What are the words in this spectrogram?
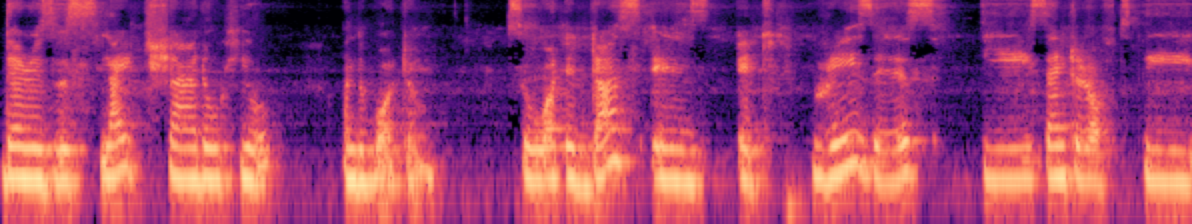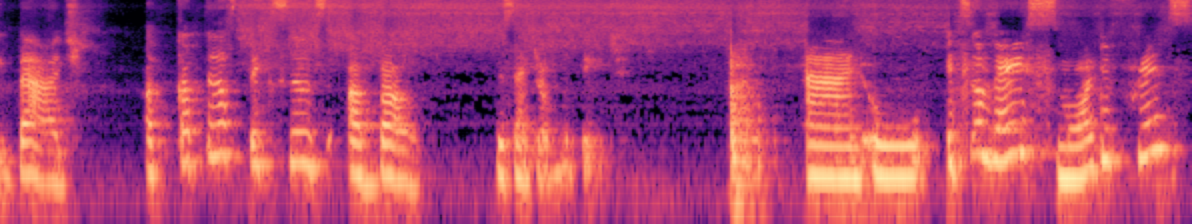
there is a slight shadow here on the bottom. So what it does is it raises the center of the badge a couple of pixels above the center of the page. And oh, it's a very small difference,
